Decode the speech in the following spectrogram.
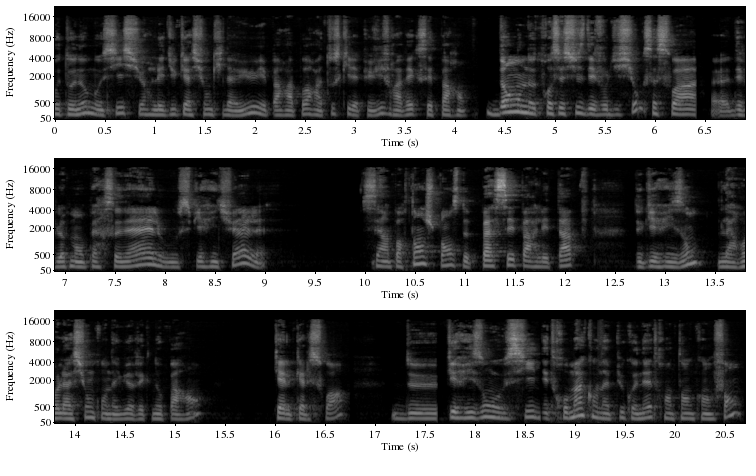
autonome aussi sur l'éducation qu'il a eue et par rapport à tout ce qu'il a pu vivre avec ses parents. Dans notre processus d'évolution, que ce soit euh, développement personnel ou spirituel, c'est important, je pense, de passer par l'étape de guérison la relation qu'on a eue avec nos parents, quelle qu'elle soit, de guérison aussi des traumas qu'on a pu connaître en tant qu'enfant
